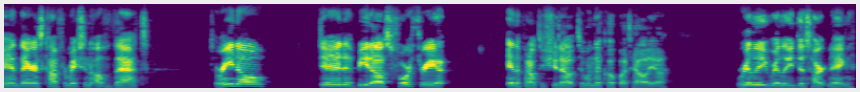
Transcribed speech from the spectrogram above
And there's confirmation of that. Torino did beat us 4-3 in the penalty shootout to win the Coppa Italia. Really, really disheartening.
